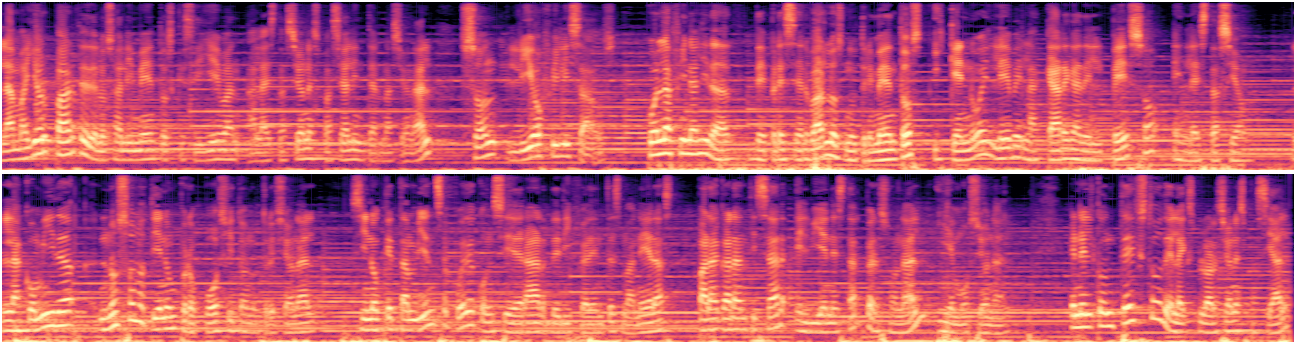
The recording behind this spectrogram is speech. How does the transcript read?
La mayor parte de los alimentos que se llevan a la Estación Espacial Internacional son liofilizados, con la finalidad de preservar los nutrimentos y que no eleve la carga del peso en la estación. La comida no solo tiene un propósito nutricional, sino que también se puede considerar de diferentes maneras para garantizar el bienestar personal y emocional. En el contexto de la exploración espacial,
